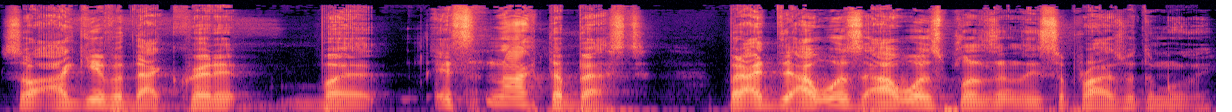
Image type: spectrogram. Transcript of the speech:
so I give it that credit, but it's not the best. But I, did- I was I was pleasantly surprised with the movie.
